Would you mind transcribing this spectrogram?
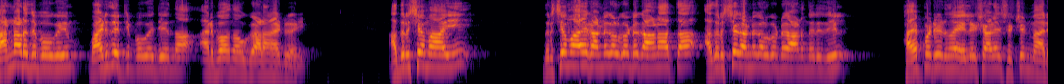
കണ്ണടഞ്ഞു പോവുകയും വഴിതെറ്റിപ്പോവുകയും ചെയ്യുന്ന അനുഭവം നമുക്ക് കാണാനായിട്ട് കഴിയും. അദൃശ്യമായി ദൃശ്യമായ കണ്ണുകൾ കൊണ്ട് കാണാത്ത അദൃശ്യ കണ്ണുകൾ കൊണ്ട് കാണുന്ന രീതിയിൽ ഭയപ്പെട്ടിരുന്ന എലീഷയുടെ ശിഷ്യന്മാർ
